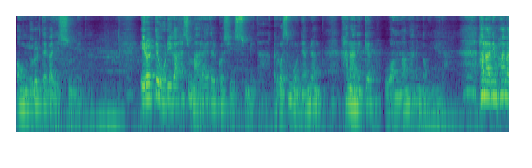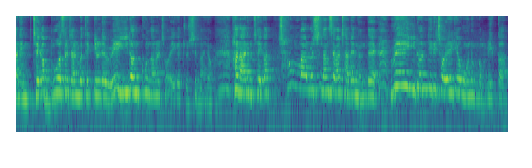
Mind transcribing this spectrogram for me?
억누를 때가 있습니다. 이럴 때 우리가 하지 말아야 될 것이 있습니다. 그것은 뭐냐면 하나님께 원망하는 겁니다. 하나님, 하나님, 제가 무엇을 잘못했길래 왜 이런 고난을 저에게 주시나요? 하나님, 제가 정말로 신앙생활 잘했는데 왜 이런 일이 저에게 오는 겁니까?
